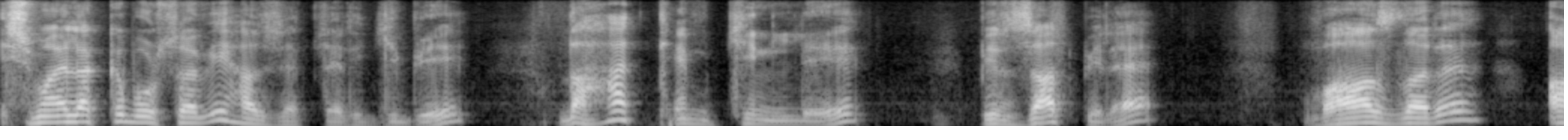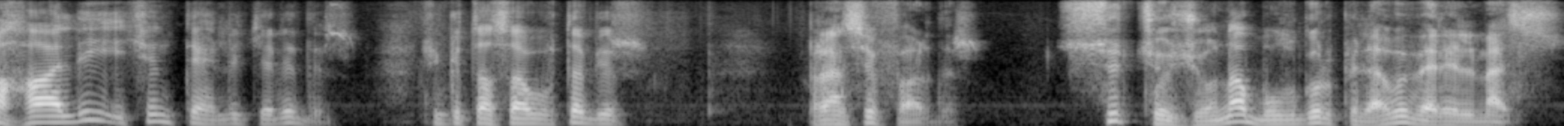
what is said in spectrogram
İsmail Hakkı Bursavi Hazretleri gibi daha temkinli bir zat bile vaazları ahali için tehlikelidir. Çünkü tasavvufta bir prensip vardır. Süt çocuğuna bulgur pilavı verilmez.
